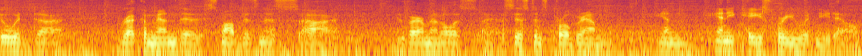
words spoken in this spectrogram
I would uh, recommend the Small Business uh, Environmental Assistance Program in any case where you would need help.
